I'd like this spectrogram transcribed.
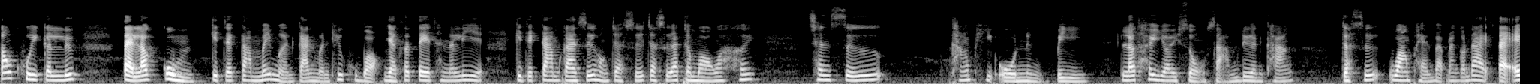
ต้องคุยกันลึก แต่ละกลุ่มกิจกรรมไม่เหมือนกันเหมือนที่ครูบอก อย่างสเตชันนารีกิจกรรมการซื้อของจัดซื้อจัดซื้ออาจจะมองว่าเฮ้ยฉันซื้อทั้ง PO 1 ปี แล้วทยอยส่ง 3 เดือนครั้ง จะซื้อวางแผนแบบนั้นก็ได้ แต่ไอ้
